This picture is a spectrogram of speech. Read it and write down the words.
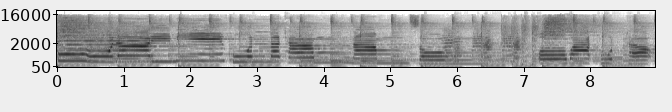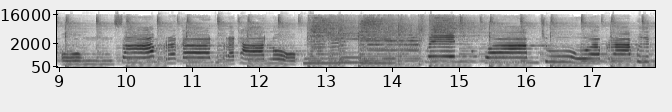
ผู้ใดมีคุณธรรมนำทรงโอวาทพุทธองค์สามประการประทานโลกนี้ เว้นความชั่วประพฤติ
